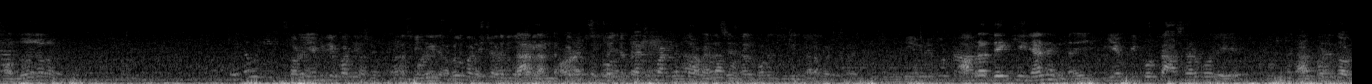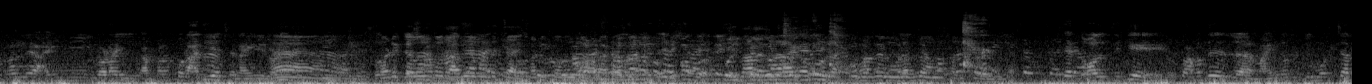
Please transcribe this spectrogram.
সন্দেহজনক। আমরা দেখি জানেন এই পিএম রিপোর্টটা আসার পরে তারপরে দরকার হলে আইনি লড়াই আপনারা তো রাজি আছেন আইনি লড়াই হ্যাঁ হ্যাঁ, সঠিক তদন্ত দাবি আমাদের চাই সঠিক তদন্ত কীভাবে মারা গেছে বা কীভাবে মরেছে আমার সঠিক তদন্ত চাই। যে দল থেকে তো আমাদের মাইনরিটি মোর্চার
